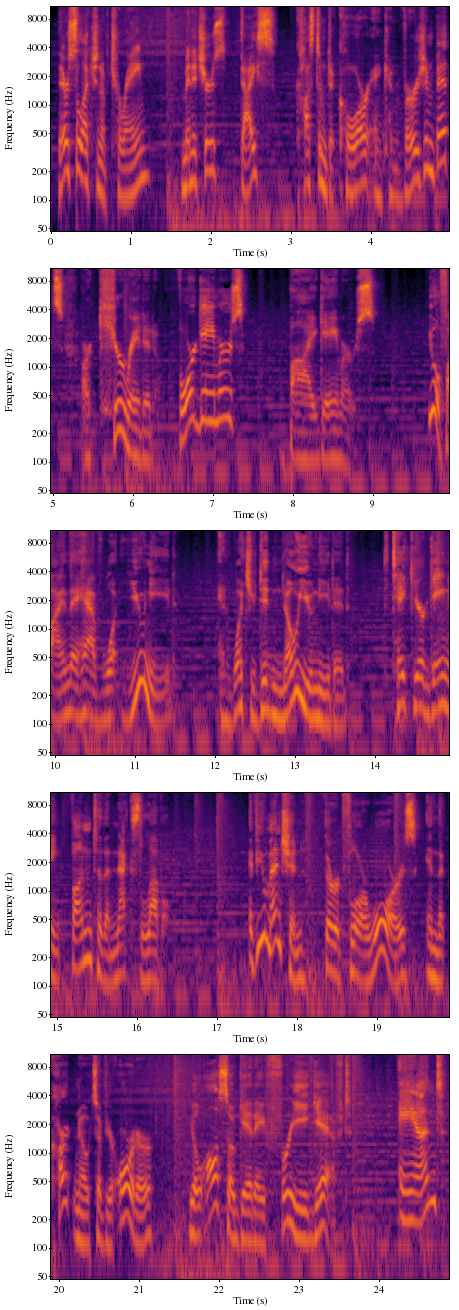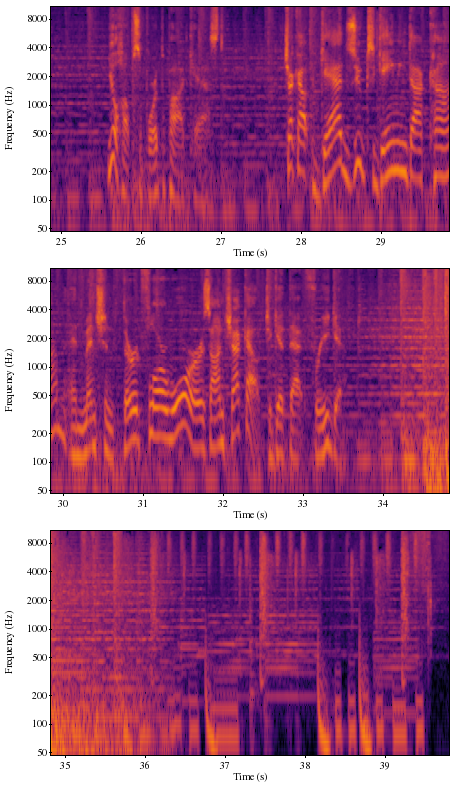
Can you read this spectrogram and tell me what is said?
Their selection of terrain, miniatures, dice, custom decor, and conversion bits are curated for gamers by gamers. You'll find they have what you need and what you didn't know you needed to take your gaming fun to the next level. If you mention Third Floor Wars in the cart notes of your order, you'll also get a free gift. And you'll help support the podcast. Check out gadzooksgaming.com and mention Third Floor Wars on checkout to get that free gift.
